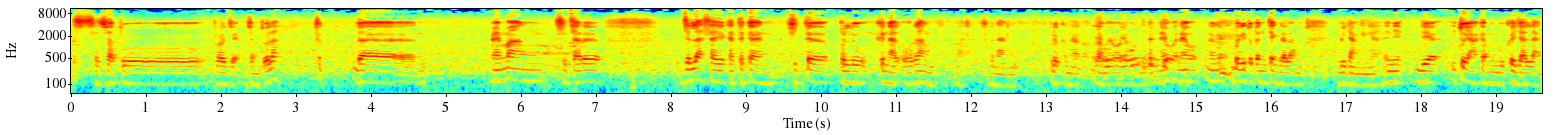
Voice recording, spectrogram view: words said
sesuatu projek macam tu lah. Tu- dan memang secara jelas saya katakan kita perlu kenal orang sebenarnya perlu kenal ramai orang network network, begitu penting dalam bidang ini. Ini dia itu yang akan membuka jalan.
